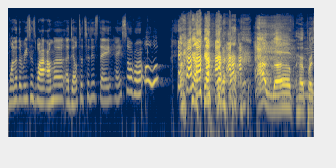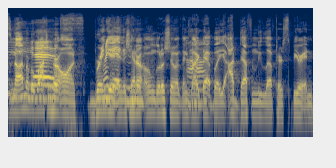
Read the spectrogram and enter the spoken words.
one of the reasons why I'm a, a Delta to this day. Hey, Soror. Ooh. I love her personality. I remember watching her on Bring, Bring It, It, and then she had her own little show and things like Uh-huh. that. But yeah, I definitely loved her spirit and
